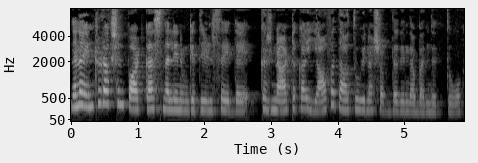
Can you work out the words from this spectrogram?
ನನ್ನ ಇಂಟ್ರೊಡಕ್ಷನ್ ಪಾಡ್ಕಾಸ್ಟ್ನಲ್ಲಿ ನಿಮಗೆ ತಿಳಿಸೇ ಇದ್ದೆ, ಕರ್ನಾಟಕ ಯಾವ ಧಾತುವಿನ ಶಬ್ದದಿಂದ ಬಂದಿತ್ತು,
